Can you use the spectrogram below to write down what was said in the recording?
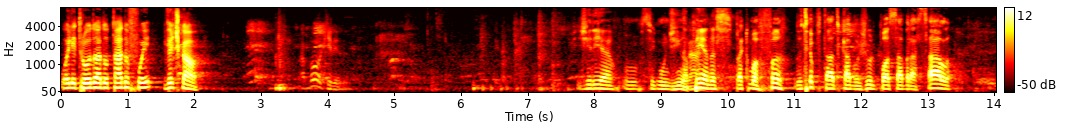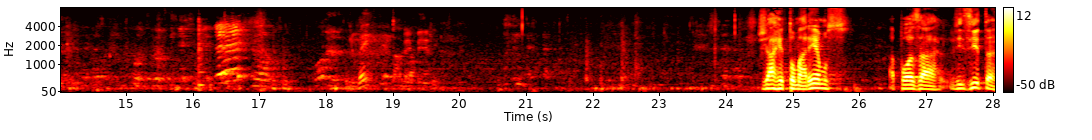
o eletrodo adotado foi vertical. Pediria um segundinho claro. apenas para que uma fã do deputado Cabo Júlio possa abraçá-lo. Já retomaremos após a visita.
